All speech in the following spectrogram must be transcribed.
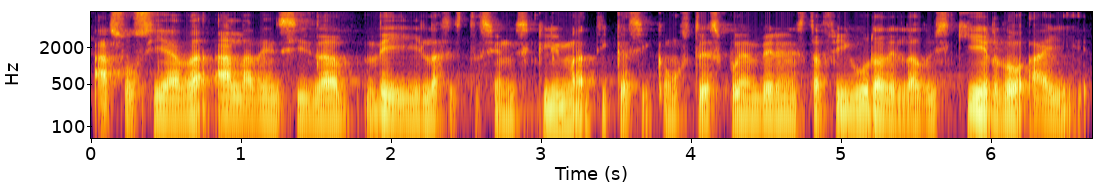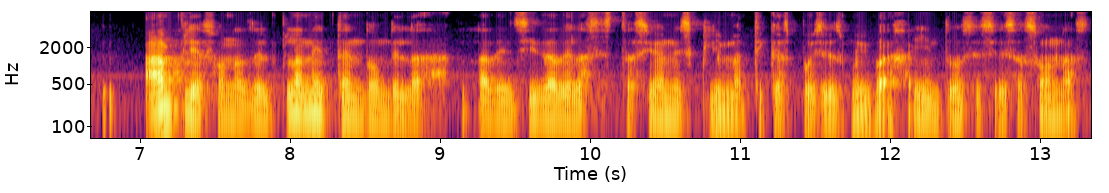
asociada a la densidad de las estaciones climáticas y como ustedes pueden ver en esta figura del lado izquierdo hay amplias zonas del planeta en donde la, densidad de las estaciones climáticas pues es muy baja y entonces esas zonas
